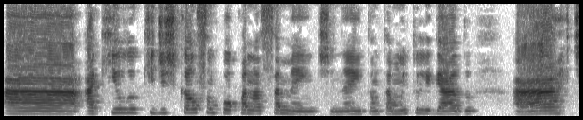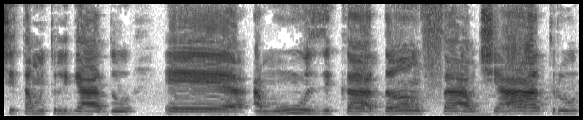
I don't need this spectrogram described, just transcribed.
a aquilo que descansa um pouco a nossa mente, né? Então está muito ligado à arte, está muito ligado é, à música, à dança, ao teatro,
